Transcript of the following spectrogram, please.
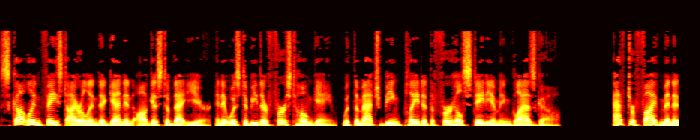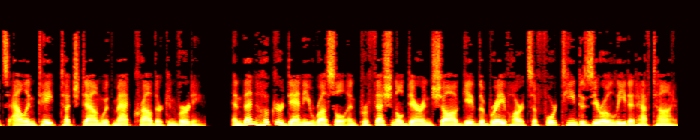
Scotland faced Ireland again in August of that year, and it was to be their first home game, with the match being played at the Firhill Stadium in Glasgow. After five minutes Alan Tate touched down with Matt Crowther converting. And then hooker Danny Russell and professional Darren Shaw gave the Bravehearts a 14–0 lead at half-time.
